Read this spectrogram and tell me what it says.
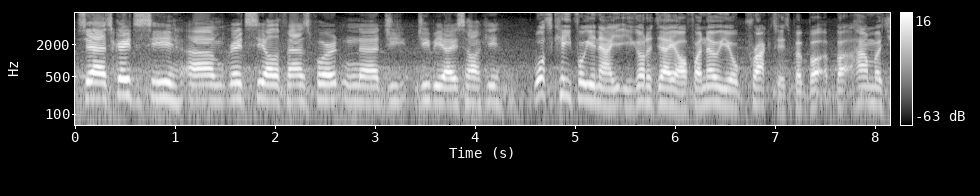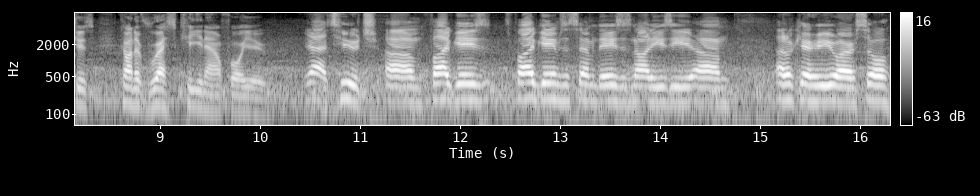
so yeah, it's great to see. Um, great to see all the fan support and uh, G- GB ice hockey. What's key for you now? You got a day off. I know you'll practice, but but but how much is kind of rest key now for you? Yeah, it's huge. Um, five games, five games in seven days is not easy. Um, I don't care who you are. So,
